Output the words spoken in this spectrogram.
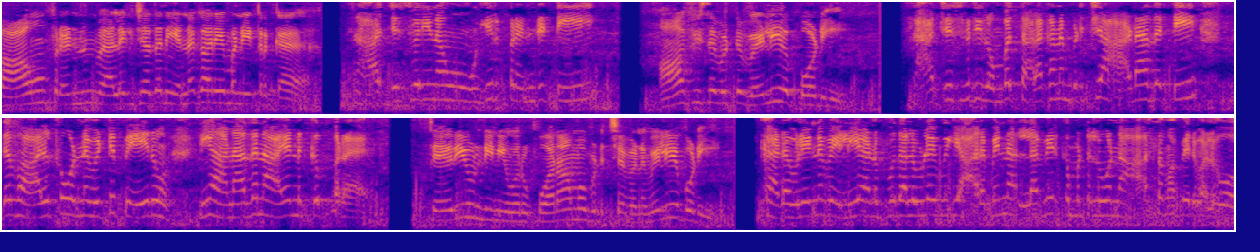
பாவம் ஃப்ரெண்டுன்னு வேலைக்கு சேர்த்தா நீ என்ன காரியம் பண்ணிட்டு இருக்க ராஜேஸ்வரி நான் உன் உயிர் ஃப்ரெண்டு டி. ஆபீஸை விட்டு வெளியே போடி. ராஜேஸ்வரி ரொம்ப தலக்கணம் பிடிச்சு ஆடாதட்டி இந்த வாழ்க்கை உன்னை விட்டு போயிரும். நீ அனாத நாய நிக்க போற. தெரியும்டி நீ ஒரு பொறாம பிடிச்சவன. வெளியே போடி. கடவுளை என்ன வெளியே அனுப்புதளவுல இவங்க யாருமே நல்லாவே இருக்க மாட்டேங்குவோம் நாசமா போயிருவாளுவோ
